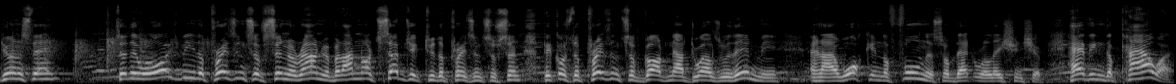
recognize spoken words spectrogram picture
Do you understand? So there will always be the presence of sin around me, but I'm not subject to the presence of sin because the presence of God now dwells within me and I walk in the fullness of that relationship. Having the power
